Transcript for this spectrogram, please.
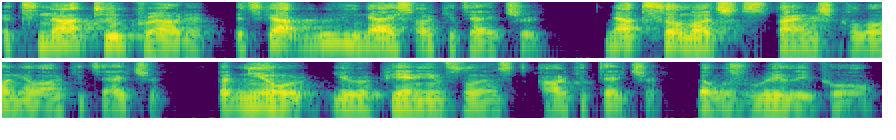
It's not too crowded. It's got really nice architecture, not so much Spanish colonial architecture, but newer European influenced architecture that was really cool.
